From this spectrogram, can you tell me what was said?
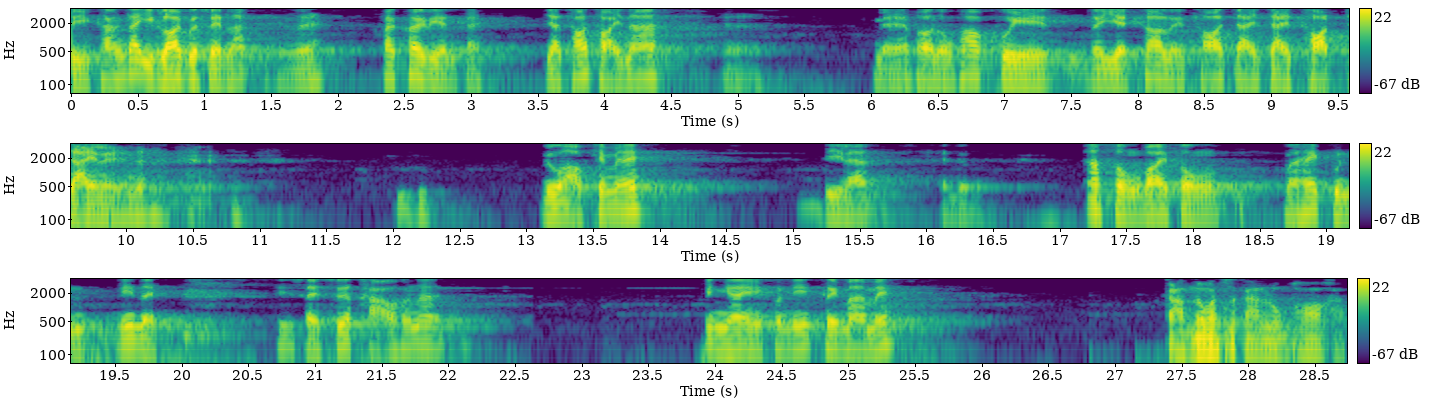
สี่ครั้งได้อีกร้อยเปอร์เซ็นต์ละเห็นไหมค่อยๆเรียนไป อย่าท้อถอยนะ แหมพอหลวงพ่อคุยละเอียดเข้าเลยท้อใจใจถอดใจเลยนะดูออกใช่ไหม ดีแล้วดูอะส่งบอยส่งมาให้คุณนี่หน่อยที่ใส่เสื้อขาวข้างหน้า เป็นไงคนนี้เคยมาไหมกราบนวัตการหลวงพ่อครับ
